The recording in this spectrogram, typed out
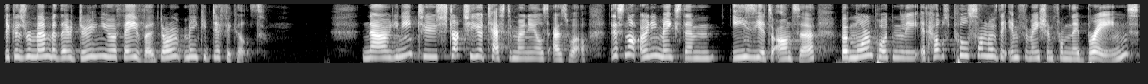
Because remember, they're doing you a favor, don't make it difficult. Now, you need to structure your testimonials as well. This not only makes them easier to answer, but more importantly, it helps pull some of the information from their brains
